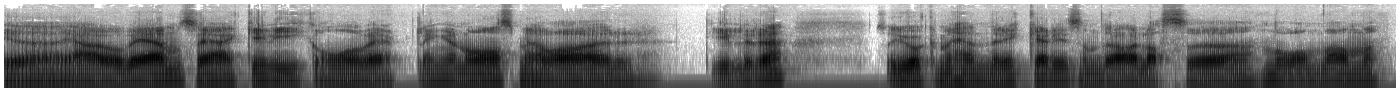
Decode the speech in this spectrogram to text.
eh, jeg er jo VM, så jeg er ikke like involvert lenger nå som jeg var tidligere. Så Joakim og Henrik er de som drar lasset nå om dagen.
